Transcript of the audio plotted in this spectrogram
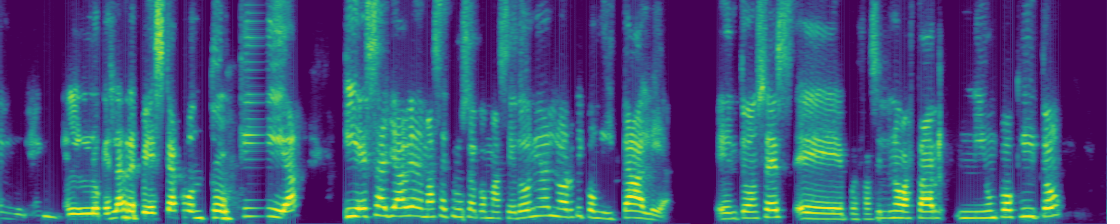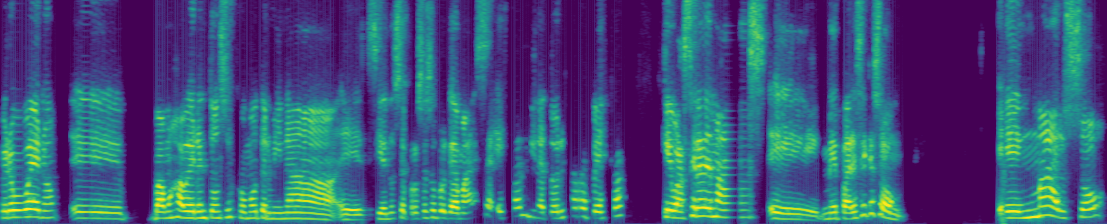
en, en, lo que es la repesca con Turquía. Y esa llave además se cruza con Macedonia del Norte y con Italia. Entonces, eh, pues fácil no va a estar ni un poquito, pero bueno, eh, vamos a ver entonces cómo termina eh, siendo ese proceso, porque además esta eliminatoria, esta repesca, que va a ser además, me parece que son en marzo,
